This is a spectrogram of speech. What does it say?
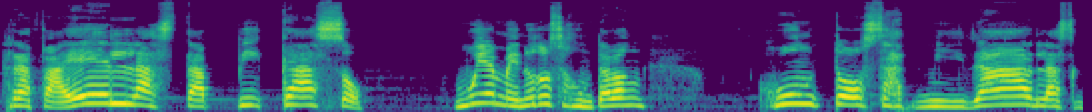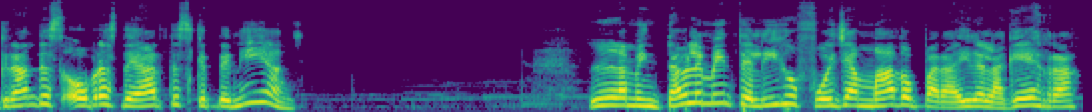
Rafael hasta Picasso. Muy a menudo se juntaban juntos a admirar las grandes obras de artes que tenían. Lamentablemente el hijo fue llamado para ir a la guerra.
